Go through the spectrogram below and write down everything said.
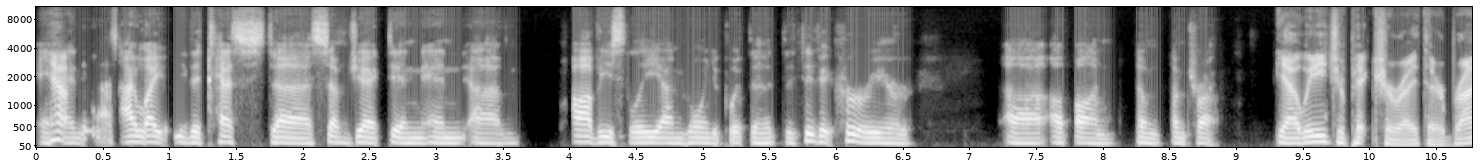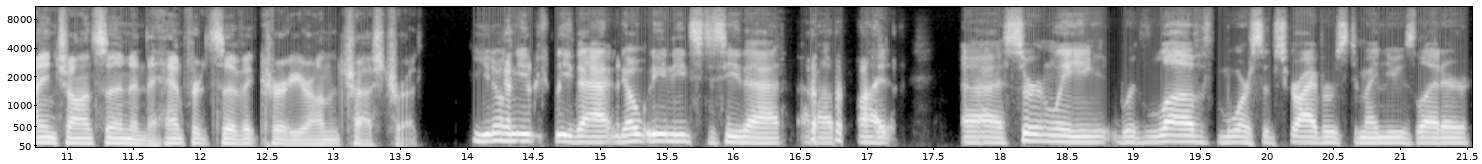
and yeah. I might be the test uh, subject and and um, obviously, I'm going to put the, the Civic Courier uh, up on some, some truck. Yeah, we need your picture right there. Brian Johnson and the Hanford Civic Courier on the trash truck. You don't need to see that. Nobody needs to see that. Uh, but uh, certainly would love more subscribers to my newsletter.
